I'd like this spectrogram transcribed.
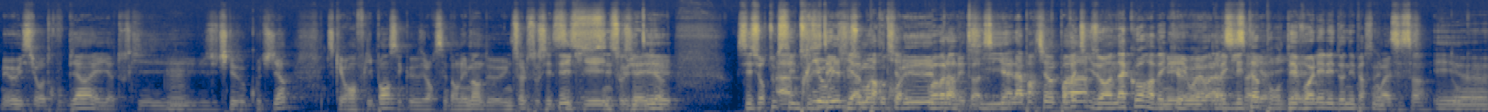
mais eux ils s'y retrouvent bien et il y a tout ce qu'ils Mm. ils utilisent au quotidien. Ce qui est vraiment flippant, c'est que genre c'est dans les mains d'une seule société qui est une société. C'est surtout que a c'est une société qui appartient. Ouais, voilà, qui- elle appartient En pas. fait, ils ont un accord avec, euh, ouais, voilà, avec c'est ça, l'État a- pour a- dévoiler les données personnelles. Ouais, c'est ça. Et, Donc, euh, euh,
